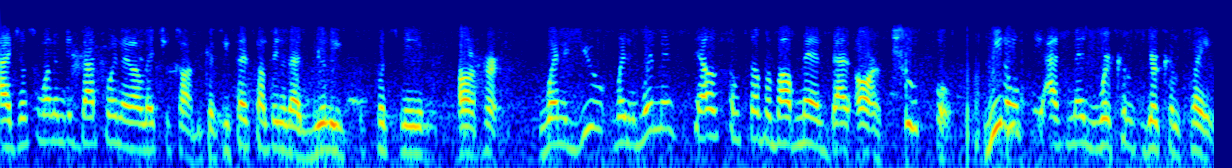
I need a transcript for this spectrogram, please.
I just want to make that point and I'll let you talk because you said something that really puts me on hurt. When you, when women tell some stuff about men that are truthful, we don't say as men we're com- you're complaining.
